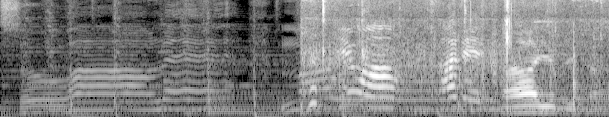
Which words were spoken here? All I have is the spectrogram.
So You won't. I didn't. Ah, you'll be fine.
